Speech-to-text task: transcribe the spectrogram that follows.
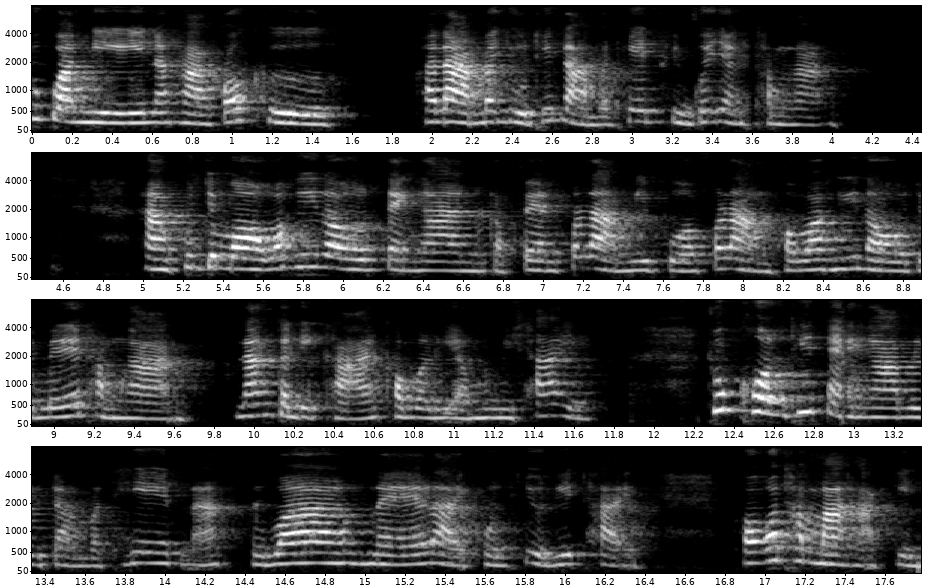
ทุกวันนี้นะคะก็คือ ขนาดมาอยู่ที่ต่างประเทศพิมก็ยังทำงาน หากคุณจะมองว่าที่เราแต่งงานกับแฟนฝรั่งมีผัวฝรั่ง เพราะว่าที่เราจะไม่ได้ทำงาน นั่งกระดิกขาให้เขามาเลี้ยงมันไม่ใช่ ทุกคนที่แต่งงานมาอยู่ต่างประเทศนะหรือว่าในหลายคนที่อยู่ที่ไทยเขาก็ทำมาหากิน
